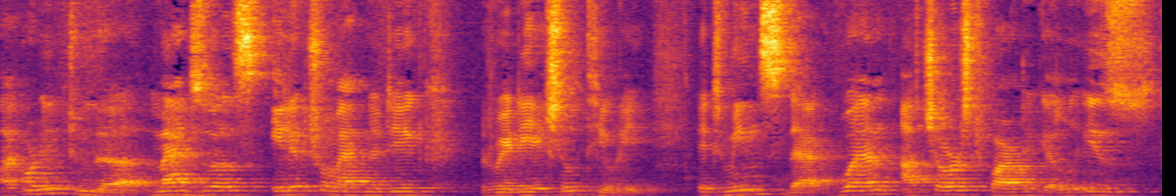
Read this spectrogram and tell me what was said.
according to the Maxwell's electromagnetic radiation theory it means that when a charged particle is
